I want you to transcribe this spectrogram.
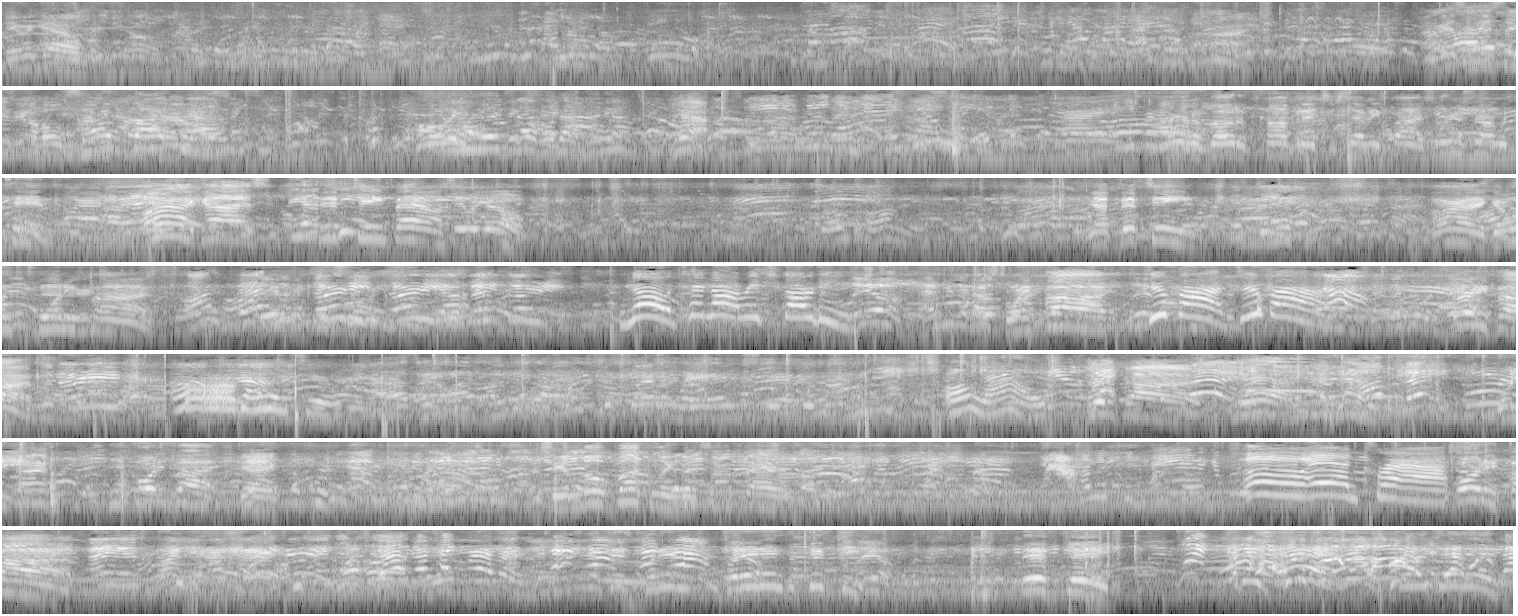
go. Alright. I'm guessing this thing's gonna hold 75 pounds. Oh, you really think I'll hold that many? Yeah. Alright. I got a vote of confidence of 75, so we're going to start with 10. Alright, guys. 15 pounds. Here we go. You got 15. 15. Alright, going 25. I'm betting 30, 30, I'm betting 30. No, it cannot reach 30. That's 25. Do five, do five. 35. 30. Oh, I hate you. Oh, wow. 35. Yeah. I'm betting 40. 45? 45. Okay. I see a little buckling, but it's not bad. Oh, and crash. 45. Hey, it's breaking right there. Go, don't take forever. 10 pounds, 10 pounds. Put it in for 50. 50. What? Put it in.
